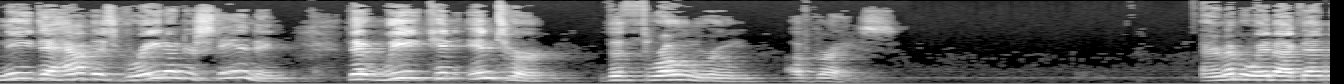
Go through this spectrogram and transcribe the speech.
need to have this great understanding that we can enter the throne room of grace. I remember way back then,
